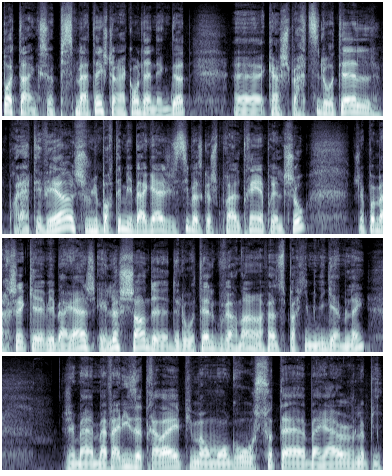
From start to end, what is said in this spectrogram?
pas tant que ça. Puis ce matin, je te raconte l'anecdote. Euh, quand je suis parti de l'hôtel pour la TVA, je suis venu porter mes bagages ici parce que je prends le train après le show. Je vais pas marcher avec mes bagages. Et là, je sors de, l'hôtel gouverneur en face du parc Émilie Gamelin. J'ai ma, valise de travail puis mon, mon gros soute à bagages. Là, puis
